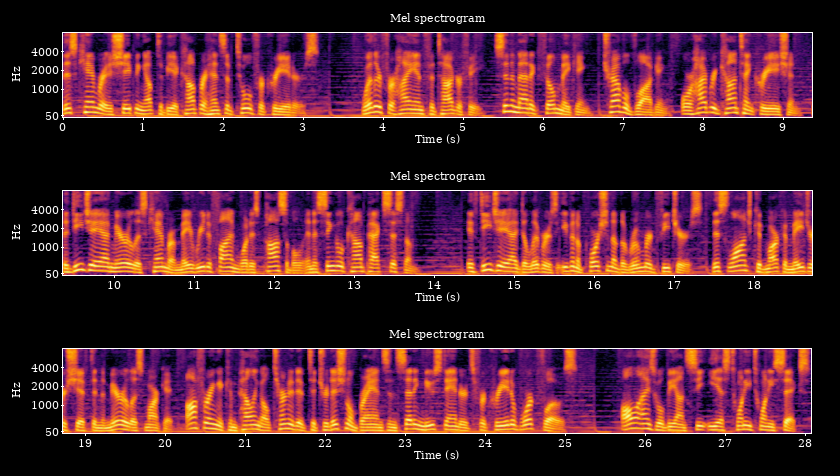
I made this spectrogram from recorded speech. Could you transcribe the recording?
this camera is shaping up to be a comprehensive tool for creators. Whether for high-end photography, cinematic filmmaking, travel vlogging, or hybrid content creation, the DJI mirrorless camera may redefine what is possible in a single compact system. If DJI delivers even a portion of the rumored features, this launch could mark a major shift in the mirrorless market, offering a compelling alternative to traditional brands and setting new standards for creative workflows. All eyes will be on CES 2026,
